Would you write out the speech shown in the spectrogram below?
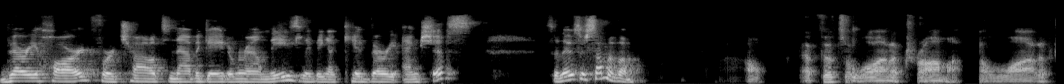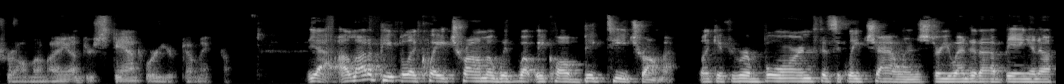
Very hard for a child to navigate around these, leaving a kid very anxious. So those are some of them. Wow. That, that's a lot of trauma, a lot of trauma. And I understand where you're coming from. Yeah. A lot of people equate trauma with what we call big T trauma like if you were born physically challenged or you ended up being in a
